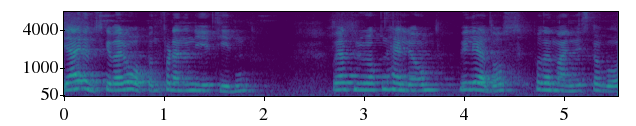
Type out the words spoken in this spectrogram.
Jeg ønsker å være åpen for denne nye tiden og jeg tror at Den hellige ånd vil lede oss på den veien vi skal gå.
